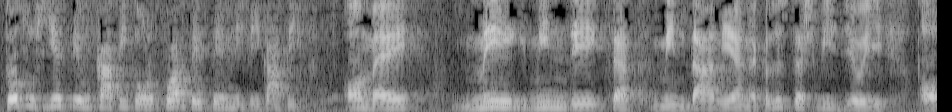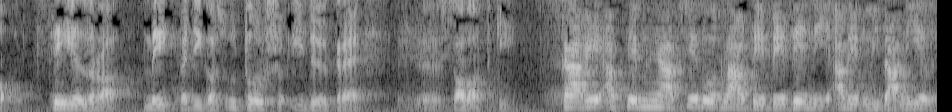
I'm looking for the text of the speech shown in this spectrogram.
Totuși este un capitol foarte semnificativ, amely még mindig, tehát mint Dánielnek az összes víziói a célra, mégpedig az utolsó időkre szalad ki. Care, asemenea celorlalte vedenii ale lui Daniel,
